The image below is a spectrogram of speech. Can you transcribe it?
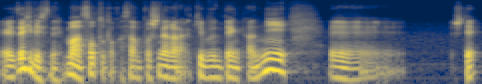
えー、ぜひですね、まあ、外とか散歩しながら気分転換に、えー、して、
